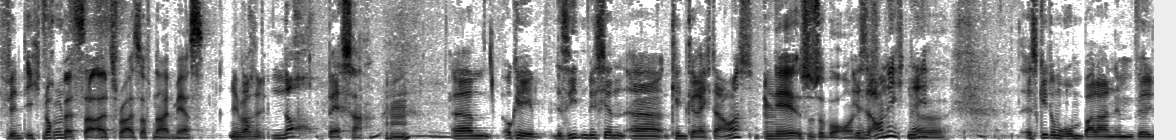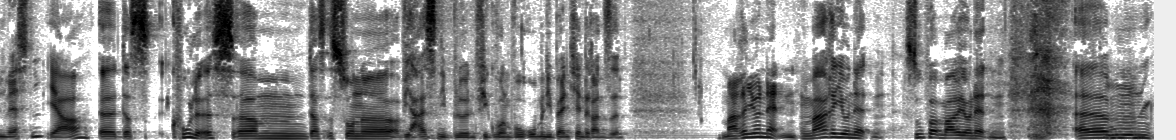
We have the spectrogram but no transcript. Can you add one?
Finde ich noch besser als Rise of Nightmares. Ich weiß Noch, nicht. noch besser. Ähm, okay, es sieht ein bisschen äh, kindgerechter aus. Nee, ist es aber auch nicht. Ist es auch nicht? Nee. Äh, Es geht um Rumballern im Wilden Westen. Ja, äh, das Coole ist, ähm, das ist so eine, wie heißen die blöden Figuren, wo oben die Bändchen dran sind? Marionetten. Marionetten, super Marionetten. ähm,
